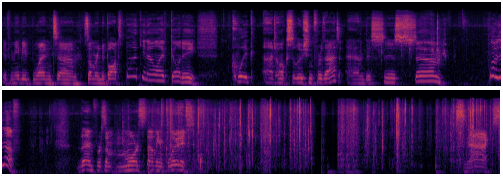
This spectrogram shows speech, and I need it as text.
if maybe it went um, somewhere in the box, but you know, I've got a quick ad hoc solution for that, and this is um, close enough. Then for some more stuff included. Snacks.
